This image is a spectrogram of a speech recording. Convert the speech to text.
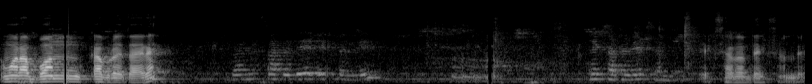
तुम्हारा बन कब रहता है रे এক স্যাটারডে এক সানডে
